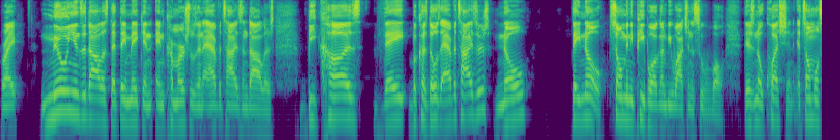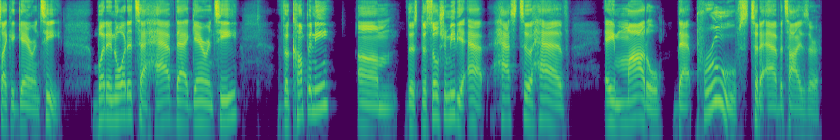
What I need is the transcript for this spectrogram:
right? Millions of dollars that they make in, in commercials and advertising dollars because they because those advertisers know they know so many people are going to be watching the Super Bowl. There's no question. It's almost like a guarantee. But in order to have that guarantee, the company, um, the the social media app has to have a model that proves to the advertiser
